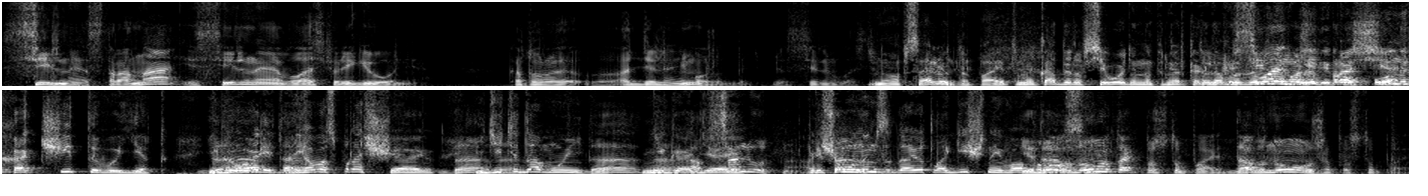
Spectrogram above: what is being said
Сильная страна и сильная власть в регионе которая отдельно не может быть без сильной власти. Ну, абсолютно. Поэтому Кадыров сегодня, например, когда Только вызывает боевиков, он их отчитывает и да, говорит, а да. а я вас прощаю, да, идите да, домой, да, негодяи. Абсолютно. Причем он им задает логичные вопросы. И давно он так поступает, давно уже поступает.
